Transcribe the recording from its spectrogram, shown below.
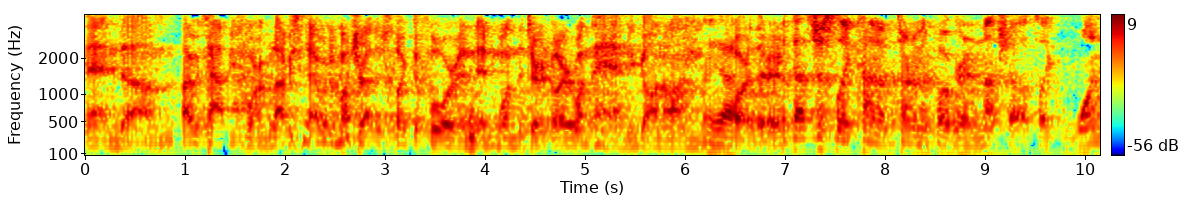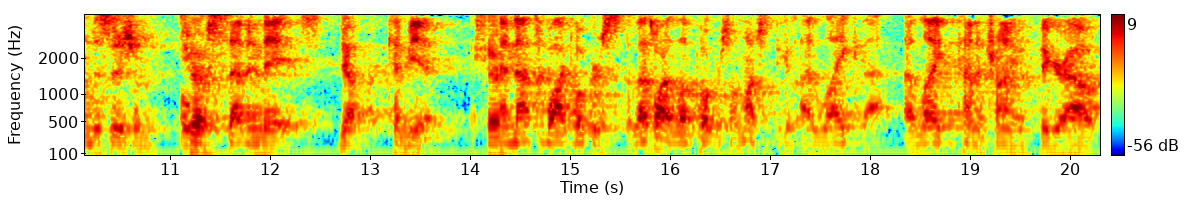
and um, I was happy for him. But obviously, I would have much rather spiked a four and, and won the turn or won the hand and gone on Yeah. farther. But that's just like kind of tournament poker in a nutshell. It's like one decision Sure. over seven days yeah, can be it. Sure. And that's why poker's. That's why I love poker so much. Is because I like that. I like kind of trying to figure out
